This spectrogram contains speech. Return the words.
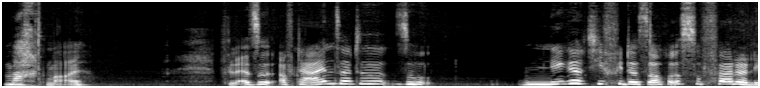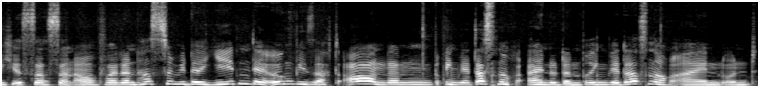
Macht mal. Also auf der einen Seite so negativ wie das auch ist, so förderlich ist das dann auch, weil dann hast du wieder jeden, der irgendwie sagt, ah, oh, und dann bringen wir das noch ein und dann bringen wir das noch ein und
